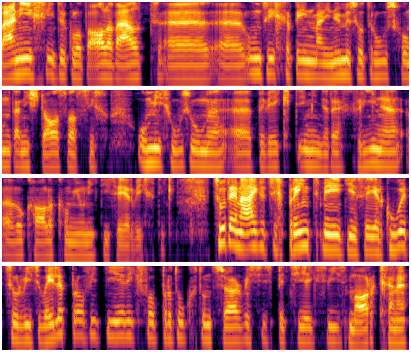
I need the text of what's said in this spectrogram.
wenn ich in der globalen Welt äh, äh, unsicher bin, wenn ich nicht mehr so draus komme, dann ist das, was sich um mein Haus herum äh, bewegt, in meiner kleinen äh, lokalen Community sehr wichtig. Zudem eignet sich Printmedien sehr gut zur visuellen Profitierung von Produkten und Services beziehungsweise Marken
